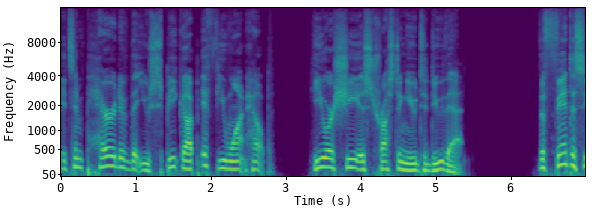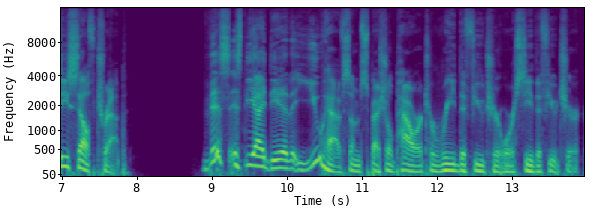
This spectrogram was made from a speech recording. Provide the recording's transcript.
It's imperative that you speak up if you want help. He or she is trusting you to do that. The fantasy self trap. This is the idea that you have some special power to read the future or see the future.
